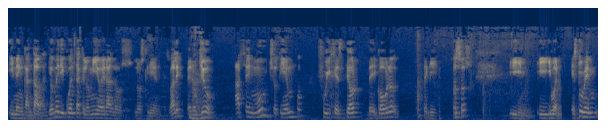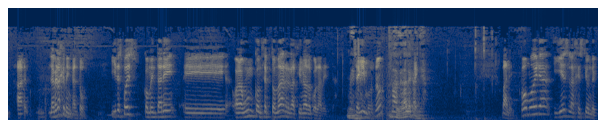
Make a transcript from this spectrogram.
y, me encantaba. Yo me di cuenta que lo mío eran los, los clientes, ¿vale? Pero vale. yo hace mucho tiempo fui gestor de cobro de clientes y, y, y, bueno, estuve, la verdad es que me encantó. Y después comentaré eh, algún concepto más relacionado con la venta. Venga. Seguimos, ¿no? Dale, dale caña. Vale, ¿cómo era y es la gestión de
